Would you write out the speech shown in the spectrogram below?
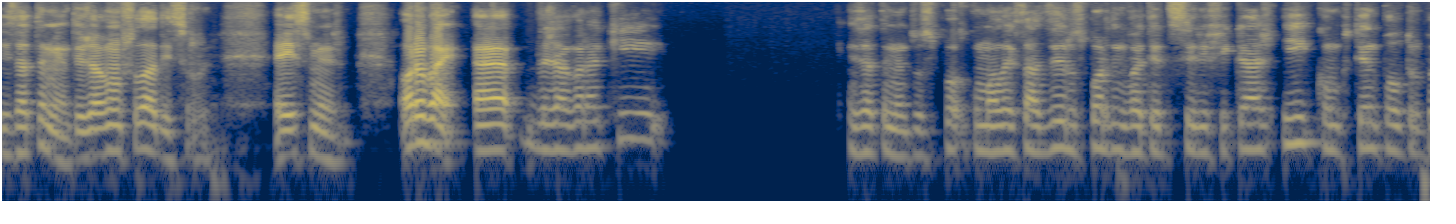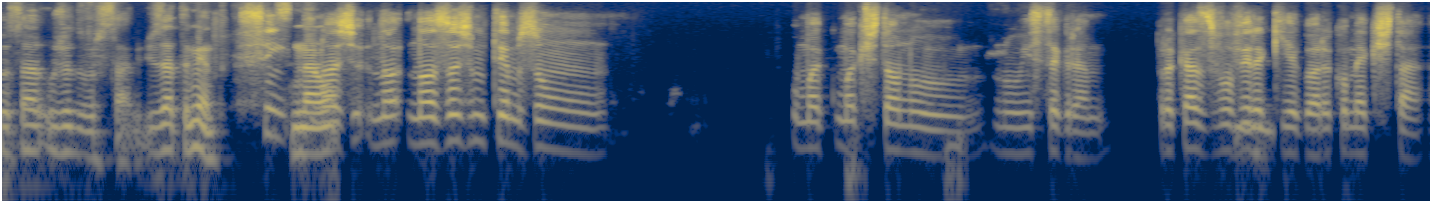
Exatamente, eu já vamos falar disso, Rui. É isso mesmo. Ora bem, ah, já agora aqui. Exatamente, o, como o Alex está a dizer, o Sporting vai ter de ser eficaz e competente para ultrapassar os adversários. Exatamente. Sim, Senão- nós, nós hoje metemos um, uma, uma questão no, no Instagram. Por acaso vou ver Hum. aqui agora como é que está.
